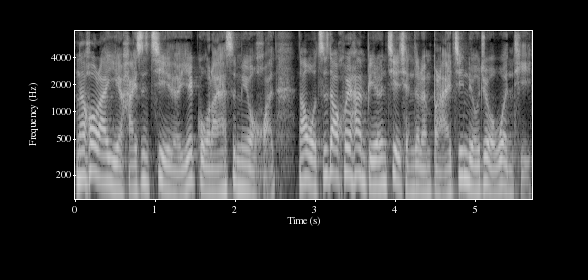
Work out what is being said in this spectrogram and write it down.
那后来也还是借了，也果然还是没有还。然后我知道会和别人借钱的人，本来金流就有问题，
